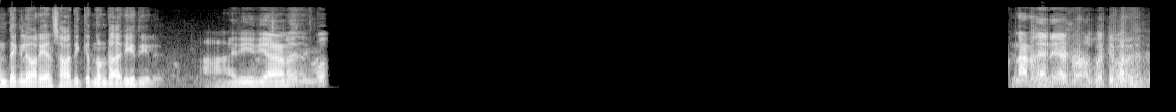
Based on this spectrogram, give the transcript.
എന്തെങ്കിലും അറിയാൻ സാധിക്കുന്നുണ്ട് ആ രീതിയിൽ ആ രീതിയാണ് നടന്നതിന് ശേഷമാണ് പറ്റി പറഞ്ഞത്.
